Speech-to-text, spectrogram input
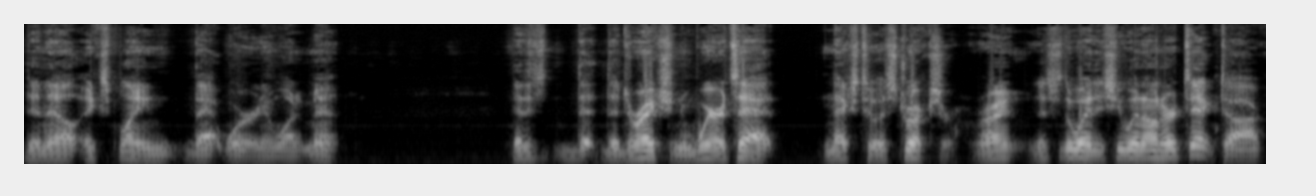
Danelle explained that word and what it meant. That is the, the direction where it's at next to a structure, right? This is the way that she went on her TikTok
